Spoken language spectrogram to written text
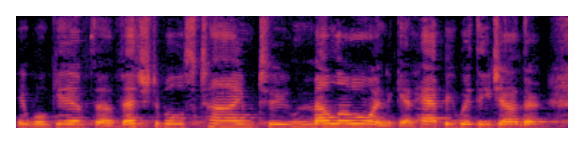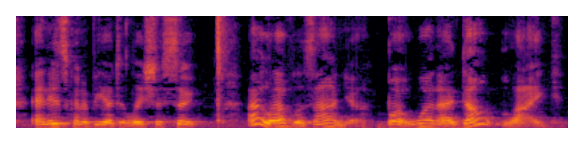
it will give the vegetables time to mellow and to get happy with each other. And it's going to be a delicious soup. I love lasagna, but what I don't like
